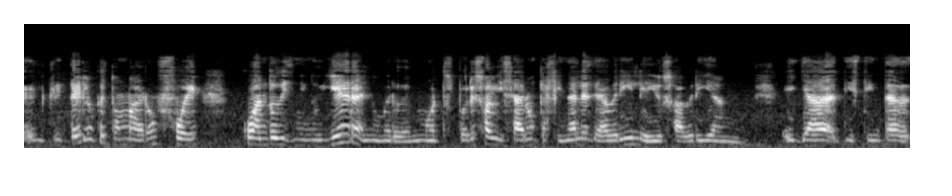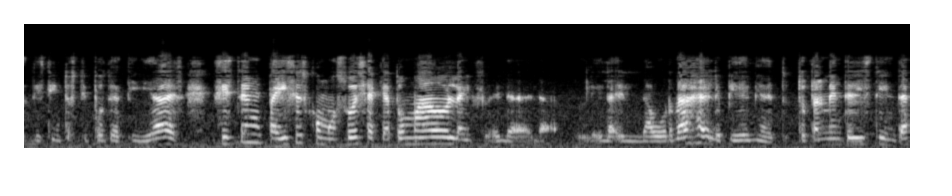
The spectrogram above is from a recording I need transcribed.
el criterio que tomaron fue cuando disminuyera el número de muertos. Por eso avisaron que a finales de abril ellos habrían eh, ya distintas, distintos tipos de actividades. Existen países como Suecia que ha tomado la, el abordaje de la epidemia totalmente distinta,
